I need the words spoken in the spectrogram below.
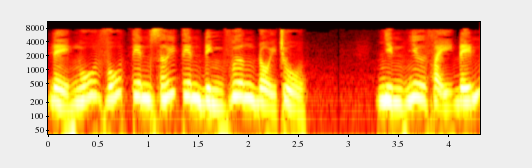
để ngũ vũ tiên giới tiên đình vương đổi chủ. Nhìn như vậy đến.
